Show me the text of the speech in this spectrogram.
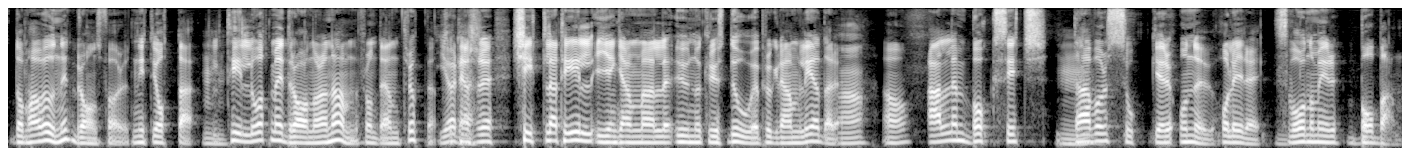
de har vunnit brons förut, 98. Tillåt mig dra några namn från den truppen. Mm. Gör så det. kanske det kittlar till i en gammal Uno Kryss Due-programledare. Ja. Mm. Ja. Allen Boksic, Davor Suker och nu, håll i dig, Svonomir Boban.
